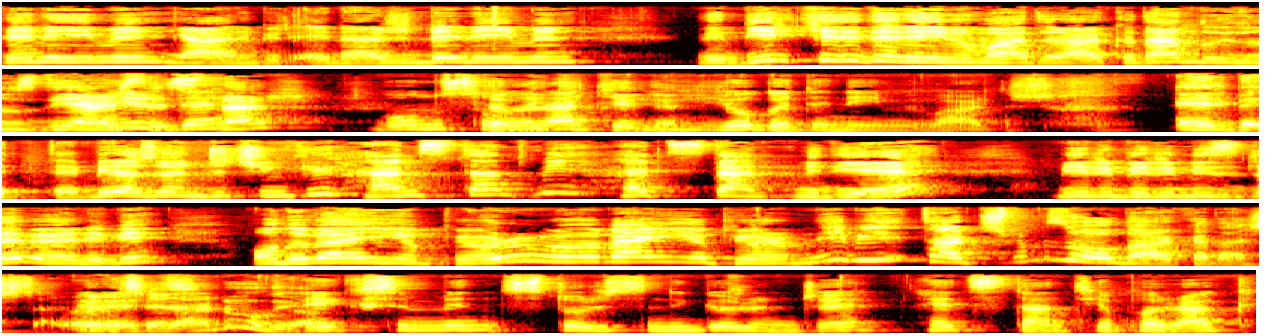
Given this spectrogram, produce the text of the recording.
deneyimi yani bir enerji deneyimi ve bir kedi deneyimi vardır arkadan duyduğunuz diğer Bir de sesler. bonus Tabii ki olarak kedi. yoga deneyimi vardır. Elbette. Biraz önce çünkü handstand mi headstand mi diye birbirimizle böyle bir onu ben yapıyorum onu ben yapıyorum diye bir tartışmamız oldu arkadaşlar. Öyle Evet. şeyler de oluyor. Eksimin storiesini görünce headstand yaparak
